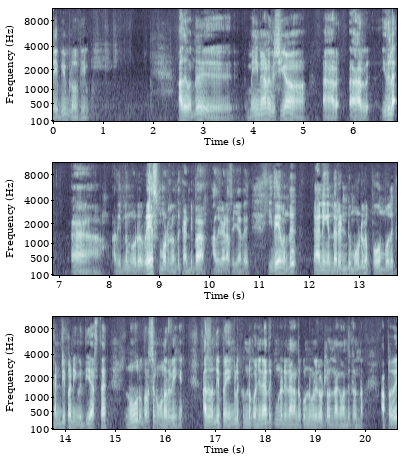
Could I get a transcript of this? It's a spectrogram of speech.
ஐ பீம் லோ பீம் அது வந்து மெயினான விஷயம் இதில். அது இன்னும் மோடு ரேஸ் மோடில் வந்து கண்டிப்பாக அது வேலை செய்யாது. இதே வந்து நீங்கள் இந்த ரெண்டு மோடில் போகும்போது கண்டிப்பாக நீங்கள் வித்தியாசத்தை நூறு பர்சன்ட் உணர்வீங்க. அது வந்து இப்போ எங்களுக்கு இன்னும் கொஞ்ச நேரத்துக்கு முன்னாடி நாங்கள் அந்த குண்டுமலி ரோட்டில் வந்து நாங்கள் வந்துட்டு இருந்தோம். அப்போவே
